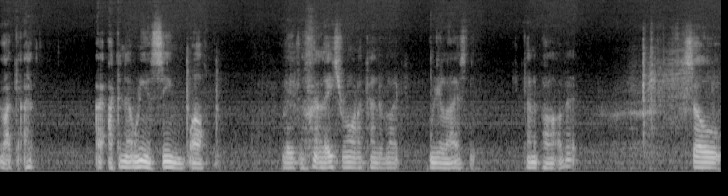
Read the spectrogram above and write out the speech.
Like I, I, I can only assume. Well, later later on, I kind of like realised that kind of part of it. So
